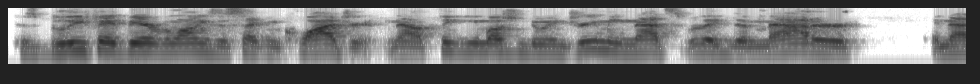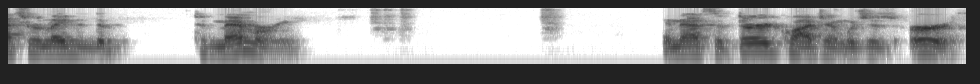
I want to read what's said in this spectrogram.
Because belief, faith, behavior, belonging is the second quadrant. Now, thinking, emotion, doing, dreaming, that's related to matter and that's related to, to memory. And that's the third quadrant, which is earth.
